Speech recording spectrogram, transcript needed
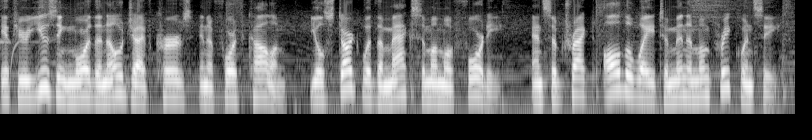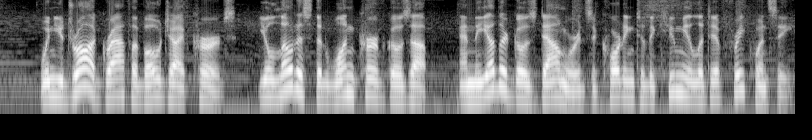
if you're using more than ogive curves in a fourth column, you'll start with a maximum of 40 and subtract all the way to minimum frequency. When you draw a graph of ogive curves, you'll notice that one curve goes up and the other goes downwards according to the cumulative frequency.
